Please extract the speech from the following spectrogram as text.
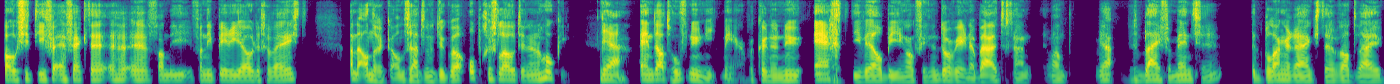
positieve effecten eh, eh, van, die, van die periode geweest. Aan de andere kant zaten we natuurlijk wel opgesloten in een hockey. ja. En dat hoeft nu niet meer. We kunnen nu echt die well-being ook vinden door weer naar buiten te gaan. Want ja, we blijven mensen. Het belangrijkste wat wij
